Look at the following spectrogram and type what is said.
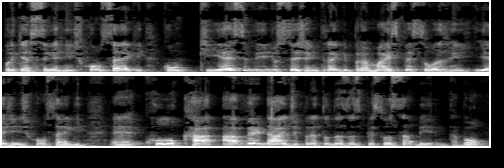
porque assim a gente consegue com que esse vídeo seja entregue para mais pessoas e a gente consegue é, colocar a verdade para todas as pessoas saberem, tá bom?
